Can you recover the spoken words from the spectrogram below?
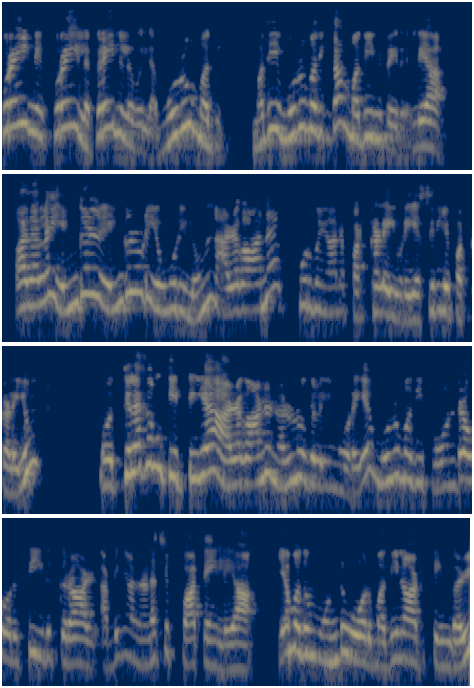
குறை குறையில குறை இல்ல பிறை நிலவு இல்ல முழுமதி. மதி முழுமதிக்கு தான் மதின்னு பேரு இல்லையா? அதனால எங்கள் எங்களுடைய ஊரிலும் அழகான கூர்மையான பற்களை உடைய சிறிய பற்களையும் திலகம் தீட்டிய அழகான நல்நுதலையும் உடைய முழுமதி போன்ற ஒருத்தி இருக்கிறாள் அப்படின்னு நான் நினைச்சு பார்த்தேன் இல்லையா? எமதும் உண்டு ஓர் மதிநாட் திங்கள்.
